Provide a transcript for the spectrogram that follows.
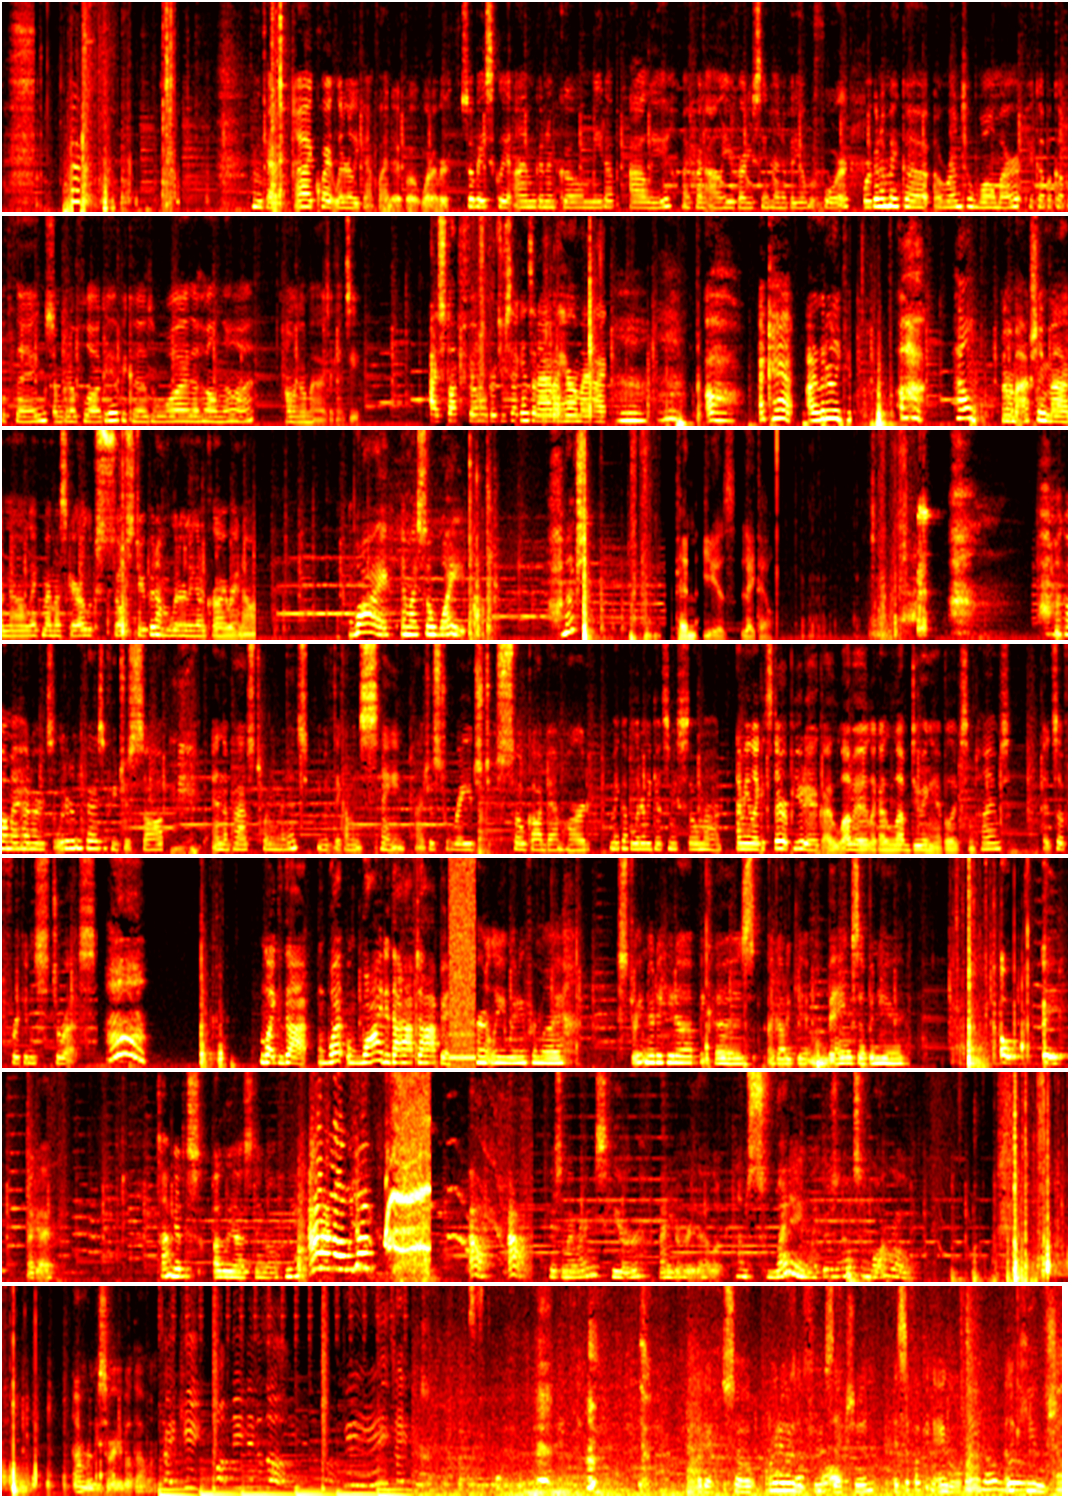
Okay, I quite literally can't find it, but whatever. So basically, I'm gonna go meet up Ali, my friend Ali. You've already seen her in a video before. We're gonna make a, a run to Walmart, pick up a couple things. I'm gonna vlog it because why the hell not? Oh my god, my eyes, I can't see. I stopped filming for two seconds and I have a hair on my eye. oh, I can't. I literally can't. Oh, help. I'm actually mad now. Like, my mascara looks so stupid. I'm literally gonna cry right now. Why am I so white? I'm actually... 10 years later. Oh my god, my head hurts. Literally, guys, if you just saw me in the past 20 minutes, you would think I'm insane. I just raged so goddamn hard. Makeup literally gets me so mad. I mean, like, it's therapeutic. I love it. Like, I love doing it. But, like, sometimes it's a freaking stress. Oh like that. What? Why did that have to happen? Currently waiting for my straightener to heat up because I gotta get my bangs up in here. Oh, hey. Okay. Time to get this ugly ass thing off me. I don't know, what I'm- Ow, ow. Okay, so my right is here. I need to hurry the hell up. I'm sweating like there's no tomorrow. I'm really sorry about that one. Okay, so we're gonna go to the food section. It's the fucking angle, but I look huge.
